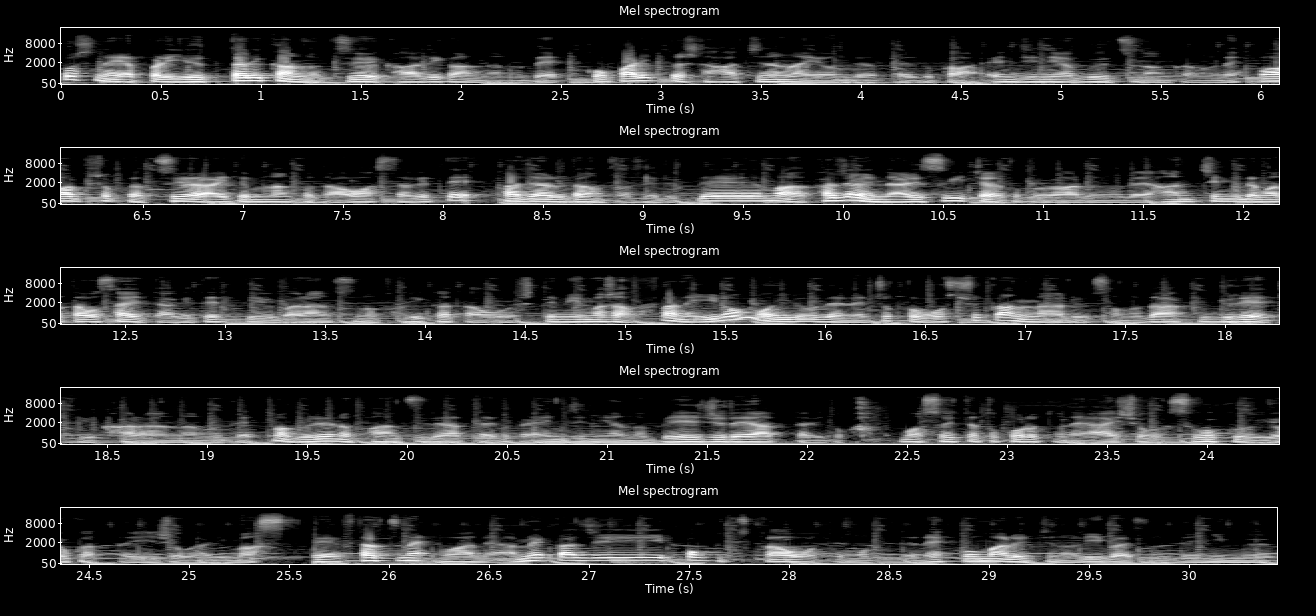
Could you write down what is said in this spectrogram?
少しね、やっぱりゆったり感の強いカーディガンなので、こうパリッとした874であったりとか、エンジニアブーツなんかかのね、ワークショップが強いアイテムなんかと合わせてあげて、カジュアルダウンさせる。で、まあ、カジュアルになりすぎちゃうとかがあるので、ハンチングでまた押さえてあげてっていうバランスの取り方をしてみました。まあね、色も色でね、ちょっとウォッシュ感のあるそのダークグレーっていうカラーなので、まあ、グレーのパンツであったりとか、エンジニアのベージュであったりとか、まあ、そういったところとね、相性がすごく良かった印象があります。で、二つ目はね、アメカジっぽく使おうと思ってね、501のリーバイスのデニム、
